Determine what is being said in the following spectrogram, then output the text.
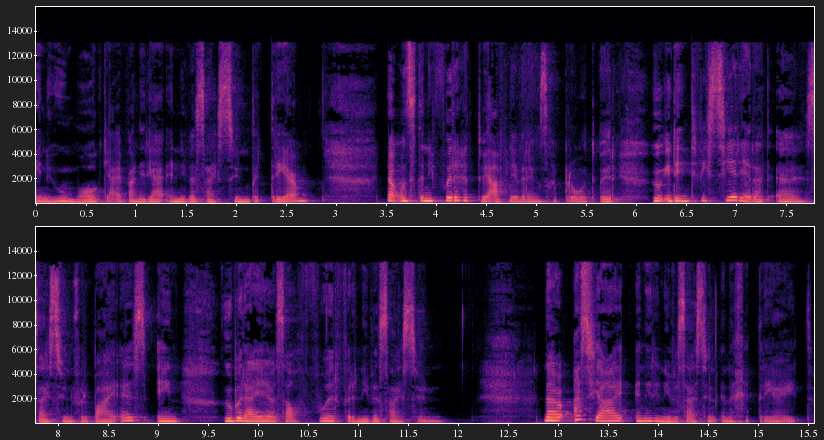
en hoe maak jy wanneer jy 'n nuwe seisoen betree. Nou ons het in die vorige twee afleweringe gepraat oor hoe identifiseer jy dat 'n seisoen verby is en hoe berei jy jouself voor vir 'n nuwe seisoen? Nou as jy in hierdie nuwe seisoen ingetree het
